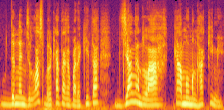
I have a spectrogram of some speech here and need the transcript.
dengan jelas berkata kepada kita, janganlah kamu menghakimi.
